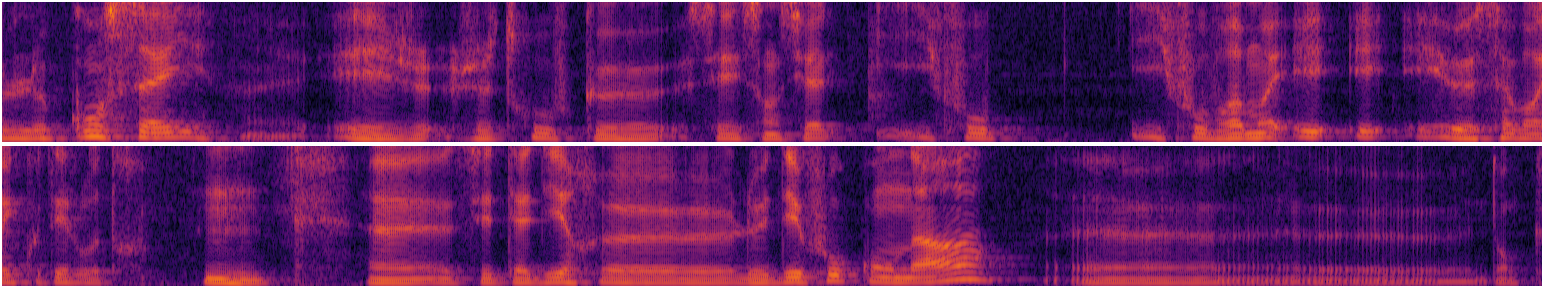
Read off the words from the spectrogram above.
le, conseil, et je, trouve que c'est essentiel, il faut, il faut vraiment et, euh, savoir écouter l'autre. Mhm. Euh, c'est-à-dire euh, le défaut qu'on a, donc,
